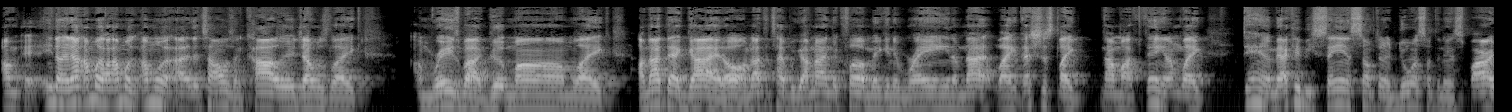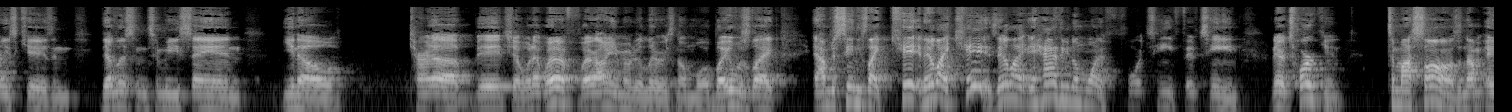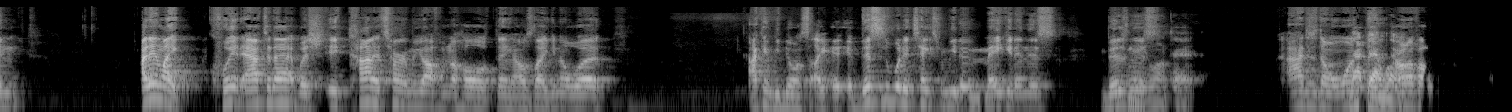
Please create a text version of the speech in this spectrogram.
I'm, you know, and I'm a, I'm a, I'm a. At the time I was in college, I was like, I'm raised by a good mom. Like I'm not that guy at all. I'm not the type of guy. I'm not in the club making it rain. I'm not like that's just like not my thing. And I'm like, damn, man, I could be saying something or doing something to inspire these kids, and they're listening to me saying, you know, turn up, bitch, or whatever, whatever, whatever. I don't even remember the lyrics no more. But it was like, and I'm just seeing these like kids, and they're like kids. They're like, it has to be no more than 14, 15. They're twerking to my songs, and I'm and I didn't like quit after that, but it kind of turned me off from the whole thing. I was like, you know what? I can be doing like if this is what it takes for me to make it in this business. want that. I just don't want not that. that way. I don't know if I,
